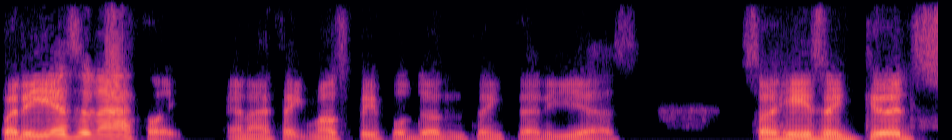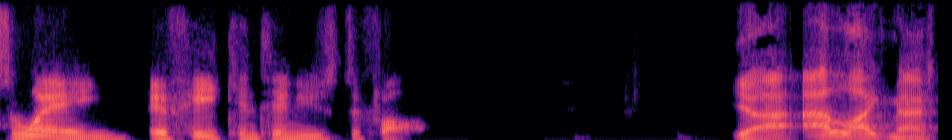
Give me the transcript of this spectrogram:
But he is an athlete, and I think most people don't think that he is. So he's a good swing if he continues to fall. Yeah, I, I like Max,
